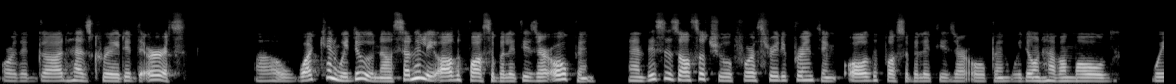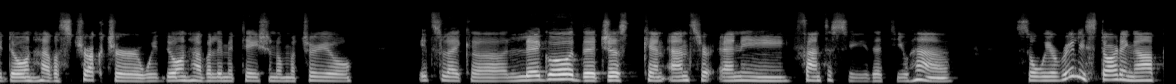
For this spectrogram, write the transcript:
or that God has created the earth? Uh, what can we do? Now, suddenly all the possibilities are open. And this is also true for 3D printing. All the possibilities are open. We don't have a mold. We don't have a structure. We don't have a limitation of material. It's like a Lego that just can answer any fantasy that you have. So we're really starting up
